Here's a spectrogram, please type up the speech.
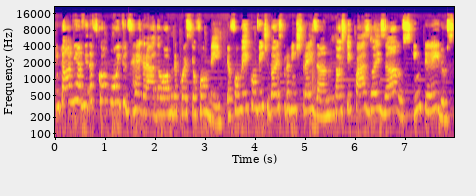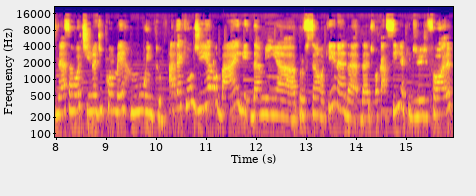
Então a minha vida ficou muito desregrada logo depois que eu formei. Eu formei com 22 para 23 anos, então eu fiquei quase dois anos inteiros nessa rotina de comer muito. Até que um dia, no baile da minha profissão aqui, né, da, da advocacia aqui de Juiz de Fora,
